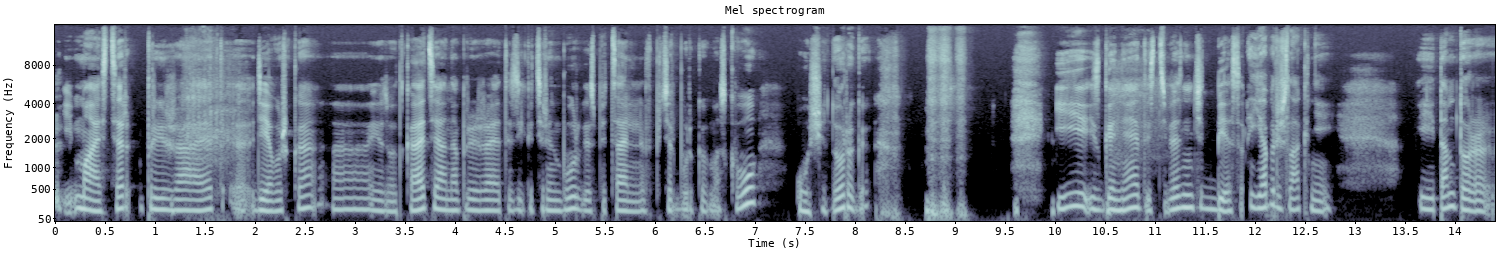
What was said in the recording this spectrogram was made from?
А, Мастер приезжает, э, девушка, э, ее зовут Катя, она приезжает из Екатеринбурга специально в Петербург и в Москву, очень дорого, и изгоняет из тебя, значит, бесов. Я пришла к ней. И там тоже,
